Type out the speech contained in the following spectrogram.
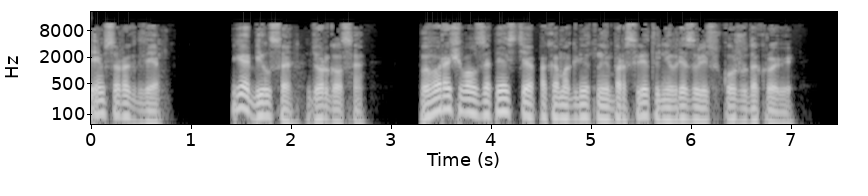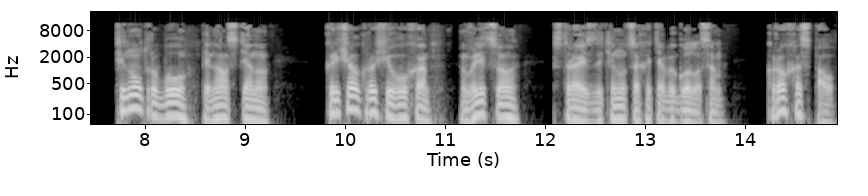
7,42. Я бился, дергался. Выворачивал запястья, пока магнитные браслеты не врезались в кожу до крови. Тянул трубу, пинал стену. Кричал крохи в ухо, в лицо, стараясь дотянуться хотя бы голосом. Кроха спал,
